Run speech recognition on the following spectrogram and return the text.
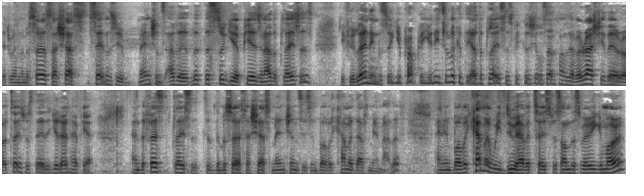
that when the Masoras Hashas sentence mentions other, this sugi appears in other places, if you're learning the sugi properly, you need to look at the other places because you'll sometimes have a Rashi there or a Tosfos there that you don't have here. And the first place that the Masoras Hashas mentions is in Bava Kama Daf Mem Aleph. And in Bavakama we do have a Tosfos on this very Gemara.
